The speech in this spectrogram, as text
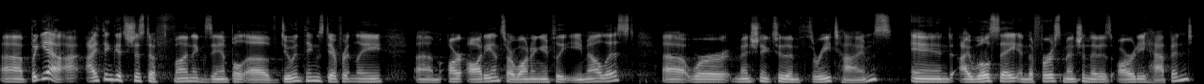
Uh, but yeah I, I think it's just a fun example of doing things differently. Um, our audience our wandering aimfully email list uh, we're mentioning to them three times and i will say in the first mention that has already happened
